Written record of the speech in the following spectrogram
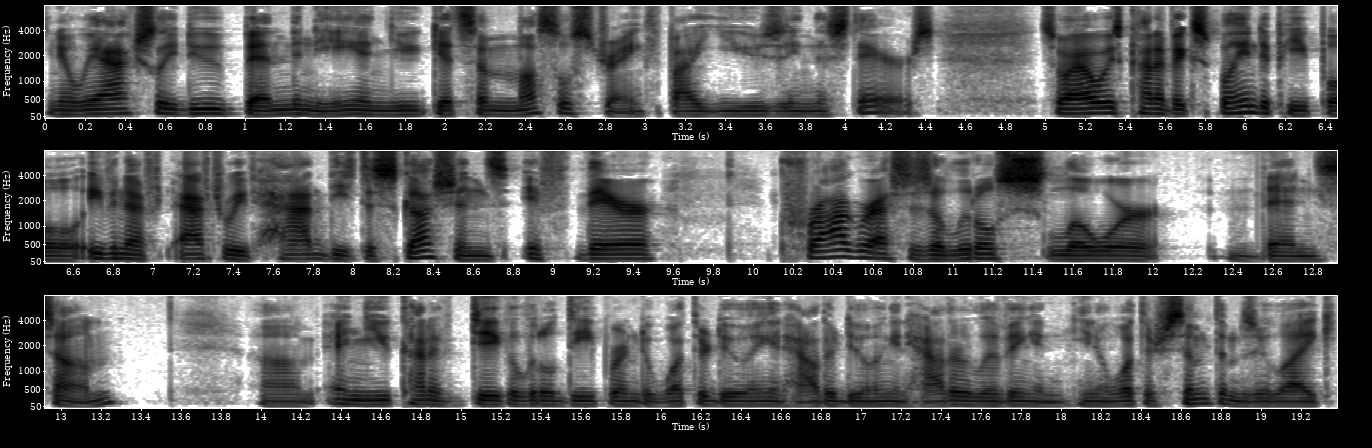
You know, we actually do bend the knee and you get some muscle strength by using the stairs. So I always kind of explain to people, even after we've had these discussions, if their progress is a little slower than some, um, and you kind of dig a little deeper into what they're doing and how they're doing and how they're living and you know what their symptoms are like,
